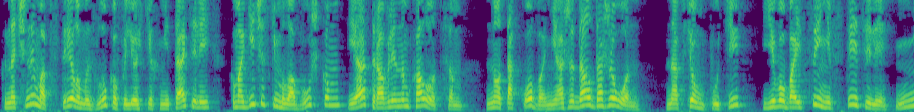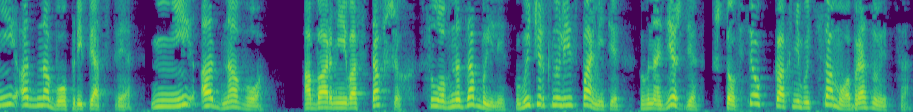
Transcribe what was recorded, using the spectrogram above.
к ночным обстрелам из луков и легких метателей, к магическим ловушкам и отравленным колодцам. Но такого не ожидал даже он. На всем пути его бойцы не встретили ни одного препятствия. Ни одного. Об армии восставших словно забыли, вычеркнули из памяти, в надежде, что все как-нибудь само образуется.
